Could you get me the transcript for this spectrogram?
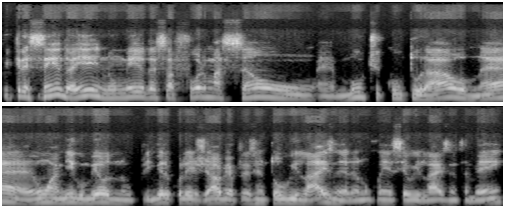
fui crescendo aí no meio dessa formação é, multicultural, né? Um amigo meu no primeiro colegial me apresentou o Will Eisner, eu não conhecia o Will Eisner também,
